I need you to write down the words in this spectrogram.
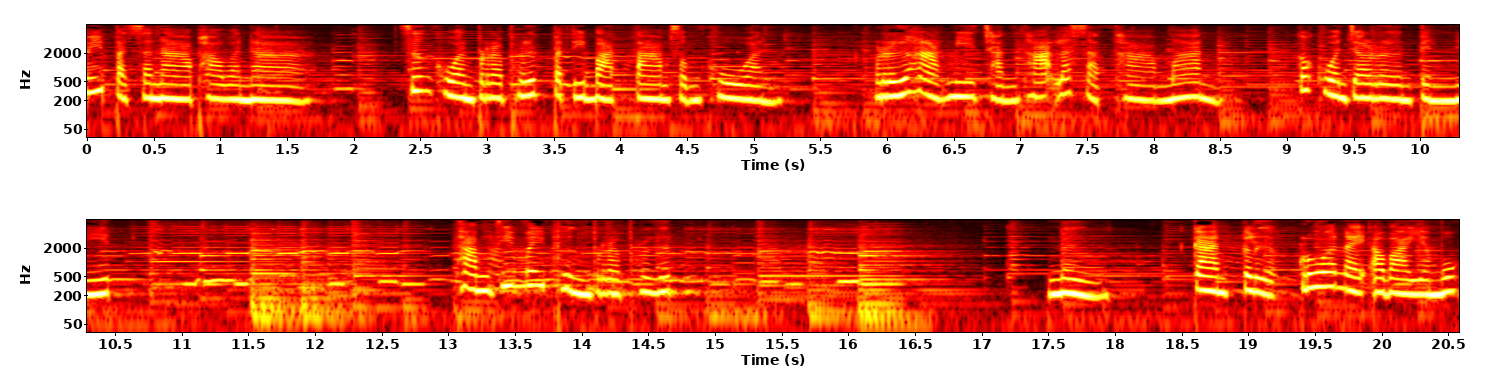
วิปัสสนาภาวนา ซึ่งควรประพฤติปฏิบัติตามสมควร หรือหากมีฉันทะและศรัทธามั่น ก็ควรเจริญเป็นนิดธรรมที่ไม่พึงประพฤติ 1. การเกลือกกลั้วในอบายมุก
